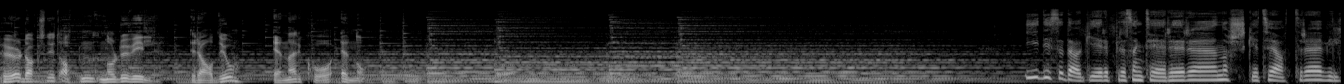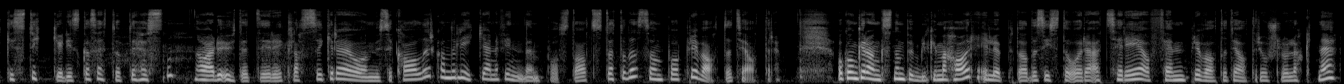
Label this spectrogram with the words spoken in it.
Hør Dagsnytt 18 når du vil. Radio NRK.no. disse dager presenterer eh, norske teatre hvilke stykker de skal sette opp til høsten. Og er du ute etter klassikere og musikaler, kan du like gjerne finne dem på statsstøttede som på private teatre. Og konkurransen om publikummet har i løpet av det siste året er tre av fem private teatre i Oslo lagt ned,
